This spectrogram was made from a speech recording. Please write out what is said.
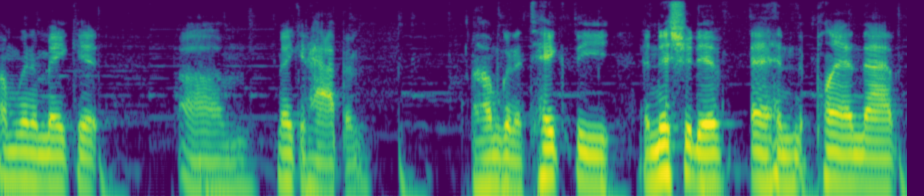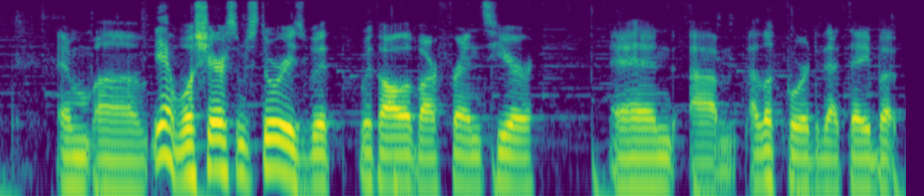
I'm gonna make it um, make it happen. I'm gonna take the initiative and plan that, and um, yeah, we'll share some stories with with all of our friends here, and um, I look forward to that day. But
